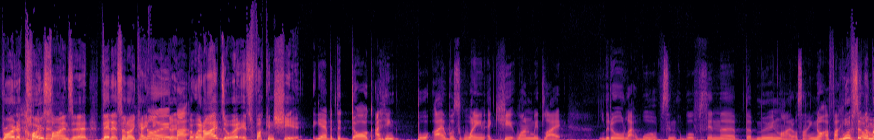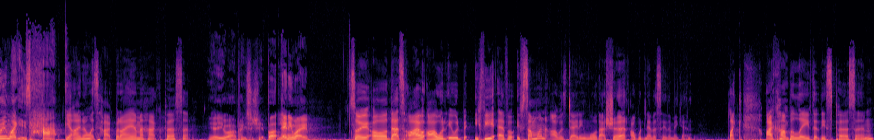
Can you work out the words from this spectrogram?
Broder co-signs it, then it's an okay No, thing to do. but- but when I do it, it's fucking shit. Yeah, but the dog. I think I was wanting a cute one with like little like wolves and wolves in the the moonlight or something. Not a fucking Wolves in the dog. Moonlight is hack. Yeah, I know it's hack, but I am a hack person. Yeah, you are a piece of shit. But Yeah. anyway, So, oh, that's I. I would. It would. Be, if you ever, if someone I was dating wore that shirt, I would never see them again. Like, I can't believe that this person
